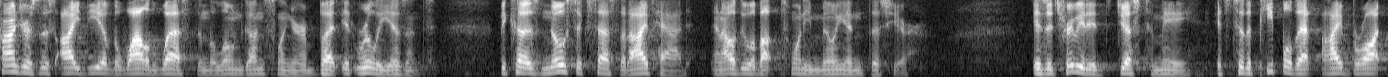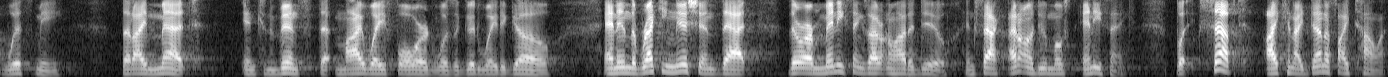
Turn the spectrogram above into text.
conjures this idea of the Wild West and the lone gunslinger, but it really isn't because no success that I've had, and I'll do about 20 million this year, is attributed just to me. It's to the people that I brought with me, that I met and convinced that my way forward was a good way to go. And in the recognition that there are many things I don't know how to do. In fact, I don't know how to do most anything, but except I can identify talent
